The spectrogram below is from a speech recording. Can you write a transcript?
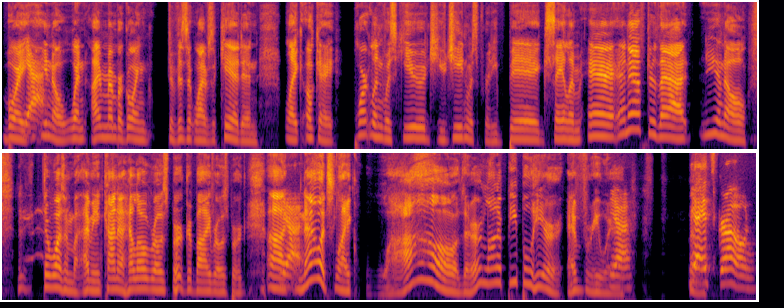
Boy, Yeah. you know, when I remember going to visit when I was a kid, and like, okay. Portland was huge. Eugene was pretty big. Salem, eh, and after that, you know, there wasn't much. I mean, kind of hello Roseburg, goodbye Roseburg. Uh, Yeah. Now it's like, wow, there are a lot of people here everywhere. Yeah. Yeah, it's grown.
